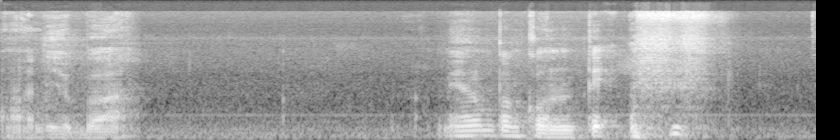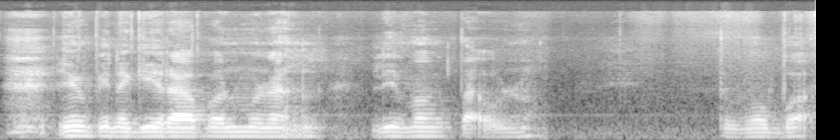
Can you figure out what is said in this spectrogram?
Oh, di ba? Meron pang konti. yung pinaghirapan mo ng limang taon, no? Tumaba.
